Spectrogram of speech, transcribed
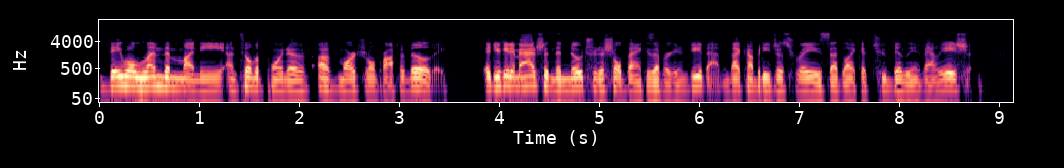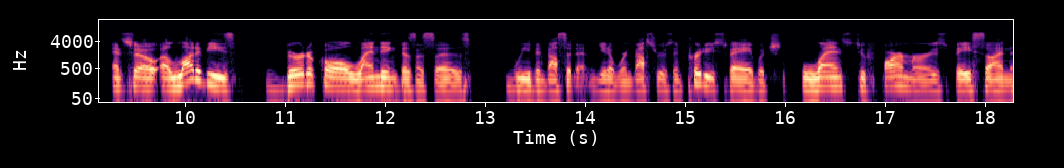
they will lend them money until the point of, of marginal profitability and you can imagine that no traditional bank is ever going to do that and that company just raised at like a 2 billion valuation and so a lot of these vertical lending businesses we've invested in you know we're investors in ProducePay which lends to farmers based on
